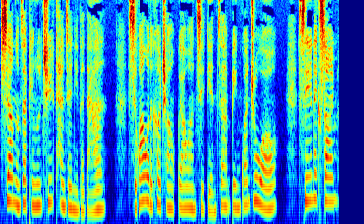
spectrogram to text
希望能在评论区看见你的答案。喜欢我的课程，不要忘记点赞并关注我哦。See you next time.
